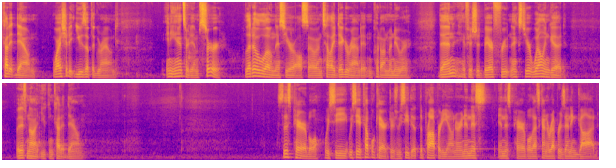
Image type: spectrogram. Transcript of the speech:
Cut it down. Why should it use up the ground? And he answered him, Sir, let it alone this year also, until I dig around it and put on manure. Then, if it should bear fruit next year, well and good. But if not, you can cut it down. So this parable, we see, we see a couple characters. We see the, the property owner, and in this, in this parable, that's kind of representing God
